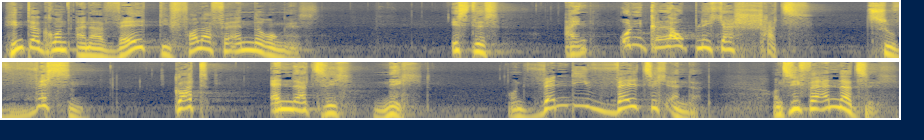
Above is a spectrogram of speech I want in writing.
Hintergrund einer Welt, die voller Veränderung ist, ist es ein unglaublicher Schatz zu wissen, Gott ändert sich nicht. Und wenn die Welt sich ändert, und sie verändert sich,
